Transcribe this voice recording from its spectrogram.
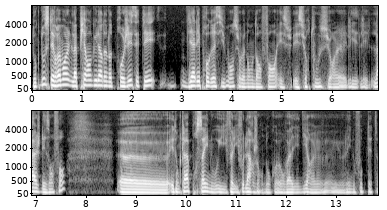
Donc, nous, c'était vraiment la pierre angulaire de notre projet, c'était d'y aller progressivement sur le nombre d'enfants et, su- et surtout sur l'âge des enfants. Euh, et donc là, pour ça, il, faut de l'argent. Donc, euh, on va dire, euh, là, il nous faut peut-être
